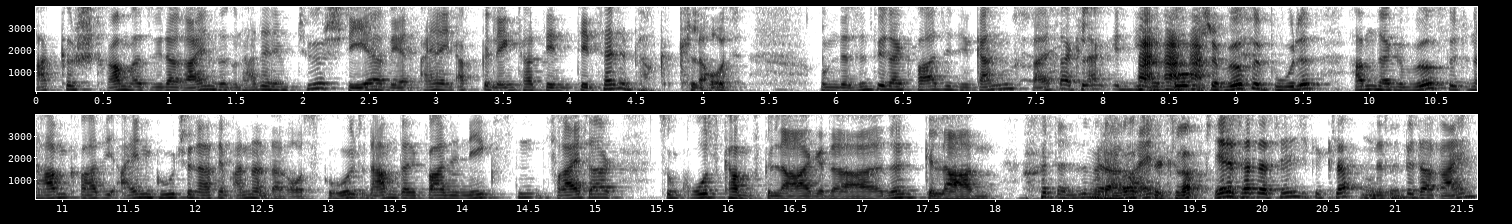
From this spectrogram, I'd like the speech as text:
hacke stramm, als wir da rein sind und hat in dem Türsteher, während einer ihn abgelenkt hat, den, den Zettelblock geklaut. Und da sind wir dann quasi den ganzen Freitag lang in diese komische Würfelbude, haben da gewürfelt und haben quasi einen Gutschein nach dem anderen da rausgeholt und haben dann quasi nächsten Freitag zum Großkampfgelage da ne, geladen. Und dann sind Und wir da hat das rein. geklappt? Ja, das hat tatsächlich geklappt. Und da Okay. sind wir da rein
